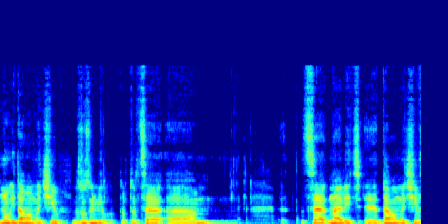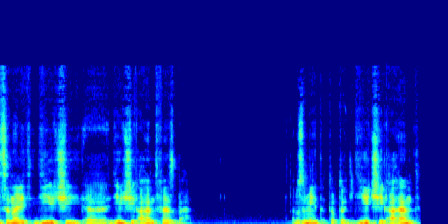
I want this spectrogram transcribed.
ну і дама мечів, зрозуміло. Тобто, це, е, це навіть е, дама мечів, це навіть діючий, е, діючий агент ФСБ. Розумієте? Тобто діючий агент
